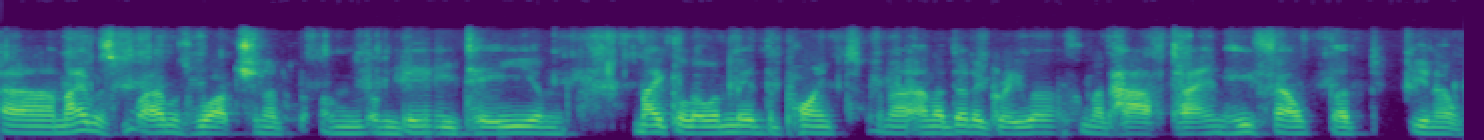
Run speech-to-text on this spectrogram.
um, I was I was watching it on, on BT, and Michael Owen made the point, and I, and I did agree with him at halftime. He felt that you know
